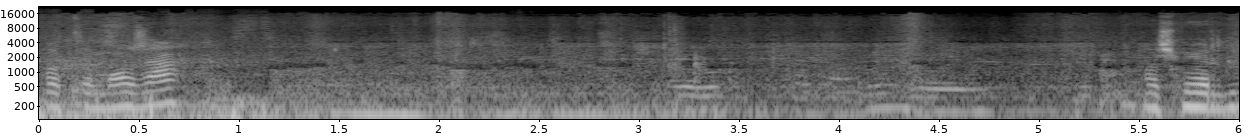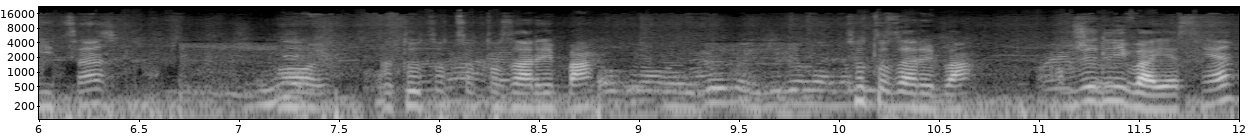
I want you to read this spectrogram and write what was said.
Owoce morza. Ośmiornica. Oj, a to, to co to za ryba? Co to za ryba? Obrzydliwa jest, nie?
